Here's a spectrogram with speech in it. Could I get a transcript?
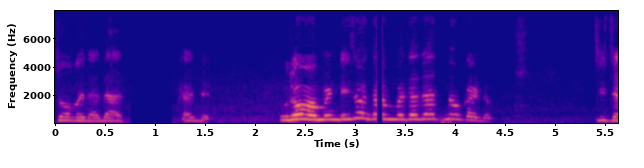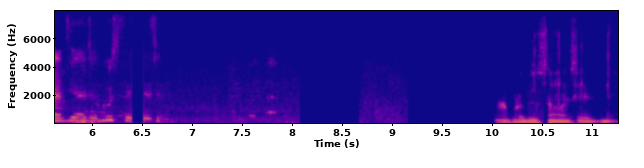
જો બધા દાંત કાઢે. હું રોવા માંડી છો તમે બધા દાંત ન કાઢો. જીજાજી આજે ગુસ્સે છે. આપણો ગુસ્સામાં છે જ નહીં.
